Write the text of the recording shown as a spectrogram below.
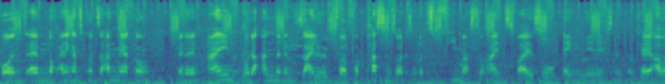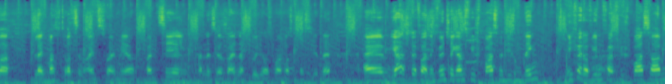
Und ähm, noch eine ganz kurze Anmerkung. Wenn du den ein oder anderen Seilhüpfer verpassen solltest oder zu viel machst, so ein, zwei, so eng nehme ich es nicht, okay? Aber vielleicht machst du trotzdem ein, zwei mehr. Beim Zählen kann es ja sein, dass durchaus mal was passiert, ne? Ähm, ja, Stefan, ich wünsche dir ganz viel Spaß mit diesem Ding. Ich werde auf jeden Fall viel Spaß haben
